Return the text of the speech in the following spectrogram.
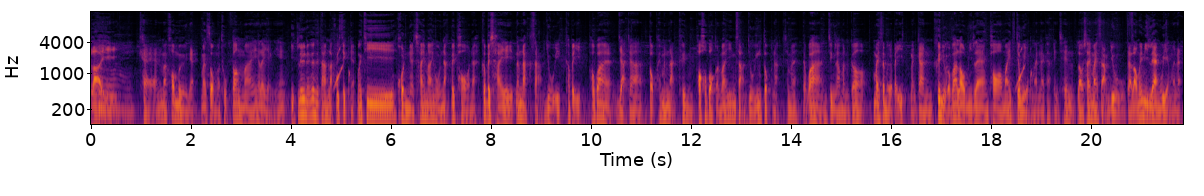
ไหล่ แขนมาข้อมือเนี่ยมันส่งมาถูกต้องไหมอะไรอย่างเงี้ยอีกเรื่องหนึงก็คือตามหลักฟิสิกส์เนี่ยบางทีคนเนี่ยใช้ไม้หัวหนักไม่พอนะก็ไปใช้น้ำหนัก 3U อีกเข้าไปอีก เพราะว่าอยากจะตบให้มันหนักขึ้น เพราะเขาบอกกันว่ายิ่ง 3U ยิ่งตบหนักใช่ไหมแต่ว่าจริงๆแล้วมันก็ไม่เสมอไปอีกเหมือนกัน ขึ้นอยู่กับว่าเรามีแรงพอไหมที่จะเหวี่ยงมันนะครับอย่างเช่น เราใช้ไม้ 3U แต่เราไม่มีแรงเหวี่ยงมันอะ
